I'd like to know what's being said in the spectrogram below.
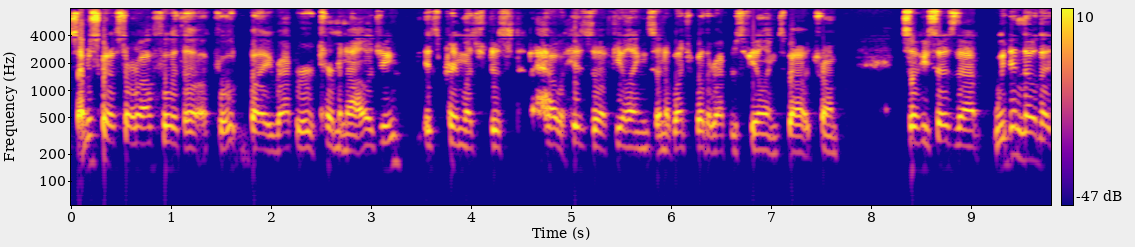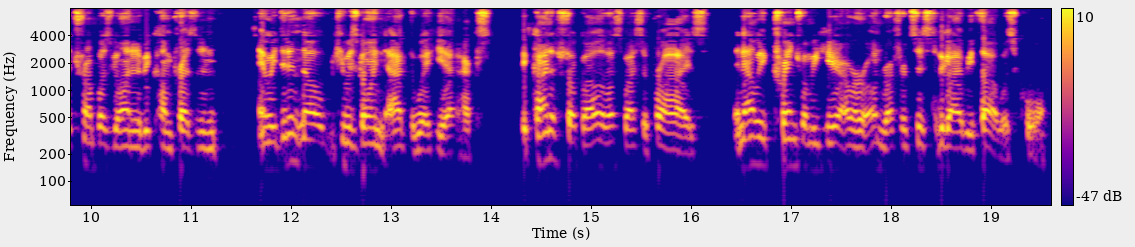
So I'm just going to start off with a, quote by rapper Termanology. It's pretty much just how his uh, feelings and a bunch of other rappers' feelings about Trump. So he says that we didn't know that Trump was going to become president, and we didn't know he was going to act the way he acts. It kind of struck all of us by surprise, and now we cringe when we hear our own references to the guy we thought was cool.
